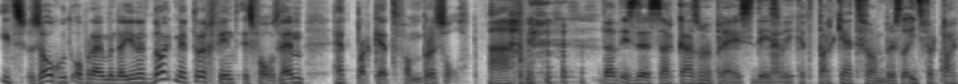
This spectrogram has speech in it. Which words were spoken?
Iets zo goed opruimen dat je het nooit meer terugvindt, is volgens hem het parket van Brussel. Ah, dat is de sarcasmeprijs deze week. Het parket van Brussel. Iets voor, par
